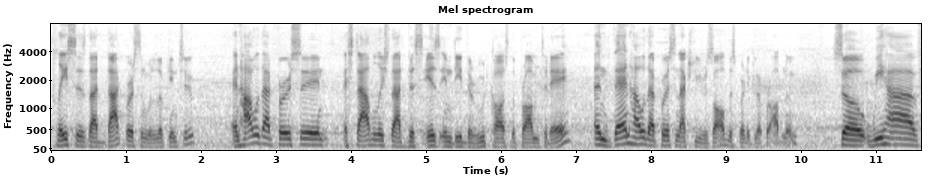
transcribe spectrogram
places that that person would look into, and how would that person establish that this is indeed the root cause of the problem today, and then how would that person actually resolve this particular problem? So we have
